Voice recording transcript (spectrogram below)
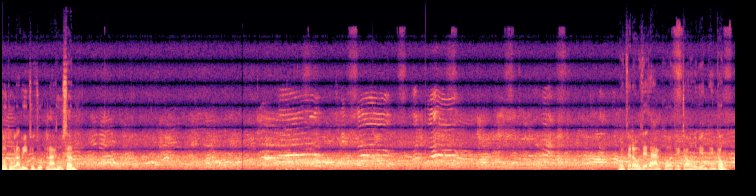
Cầu thủ đang bị chuột rút là Hữu Sơn. Một trận đấu dễ dàng của thầy trò huấn luyện viên thành công.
